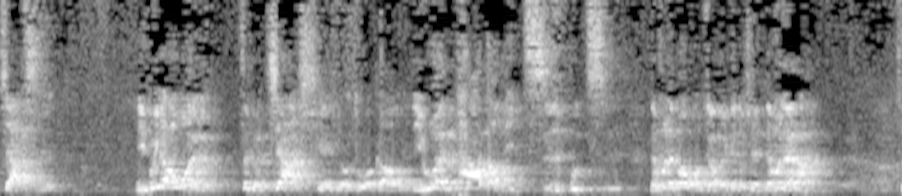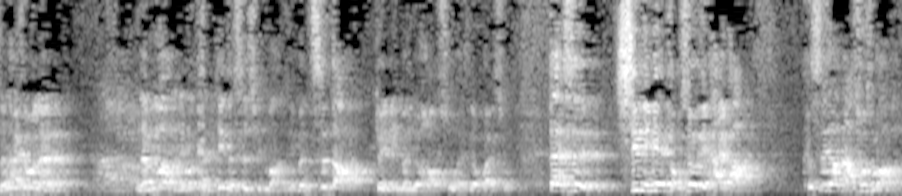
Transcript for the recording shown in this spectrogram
价值。你不要问。这个价钱有多高？你问他到底值不值？能不能帮我赚回更多钱？能不能啊？能还是不能？能嘛？你们肯定的事情嘛？你们知道对你们有好处还是有坏处？但是心里面总是有点害怕。可是要拿出什么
